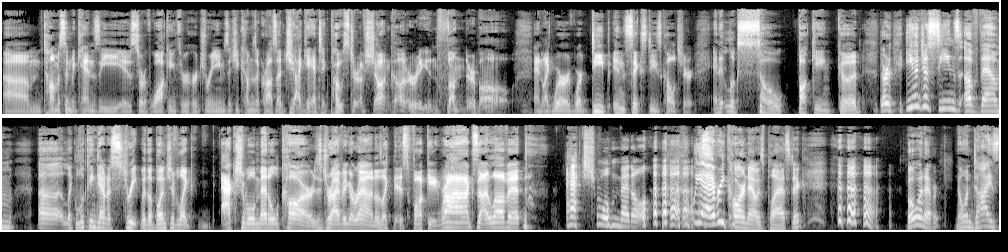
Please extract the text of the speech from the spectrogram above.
um, Thomasin McKenzie is sort of walking through her dreams and she comes across a gigantic poster of Sean Connery in Thunderball. And like we're we're deep in 60s culture and it looks so fucking good. There are even just scenes of them uh like looking down a street with a bunch of like actual metal cars driving around. I was like this fucking rocks. I love it. Actual metal. well yeah, every car now is plastic. but whatever. No one dies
